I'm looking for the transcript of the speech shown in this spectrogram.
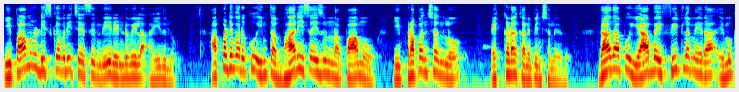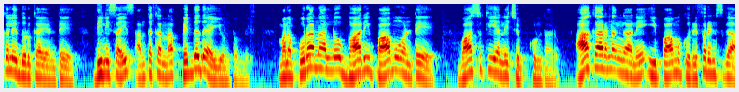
ఈ పామును డిస్కవరీ చేసింది రెండు వేల ఐదులో. అప్పటి వరకు ఇంత భారీ సైజు ఉన్న పాము ఈ ప్రపంచంలో ఎక్కడా కనిపించలేదు. దాదాపు యాభై ఫీట్ల మేర ఎముకలే దొరికాయంటే దీని సైజ్ అంతకన్నా పెద్దదే అయి ఉంటుంది మన పురాణాల్లో భారీ పాము అంటే వాసుకి అని చెప్పుకుంటారు. ఆ కారణంగానే ఈ పాముకు రిఫరెన్స్గా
